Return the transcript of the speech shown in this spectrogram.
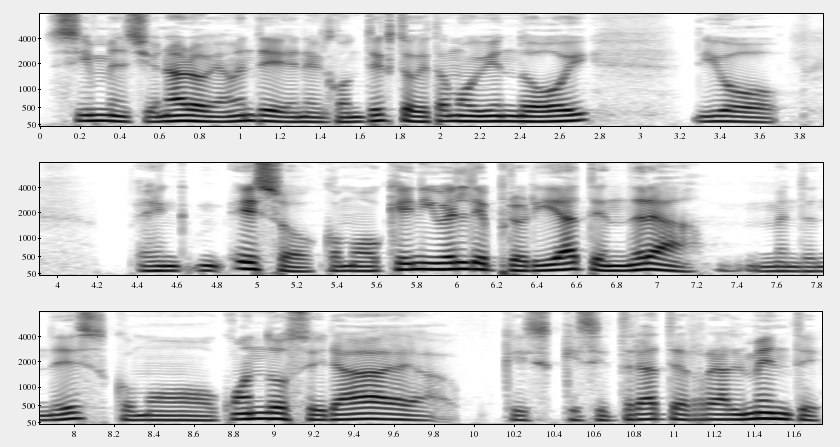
Sin mencionar, obviamente, en el contexto que estamos viviendo hoy, digo, en eso, como qué nivel de prioridad tendrá, ¿me entendés? Como cuándo será que, se trate realmente.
